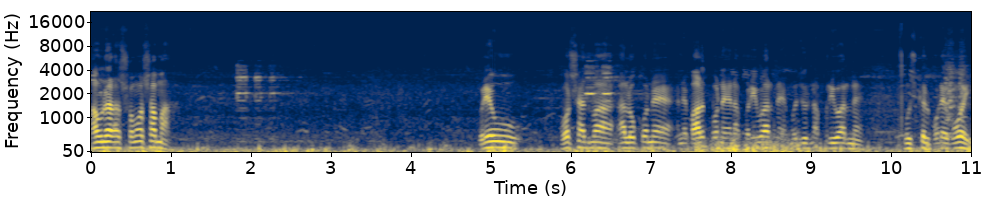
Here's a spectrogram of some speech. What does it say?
આવનારા ચોમાસામાં રહેવું વરસાદમાં આ લોકોને અને બાળકોને, એના પરિવારને, મજૂરના પરિવારને મુશ્કેલ પડે હોય,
